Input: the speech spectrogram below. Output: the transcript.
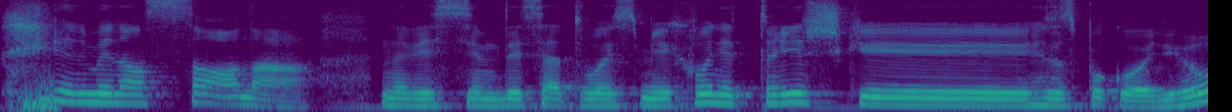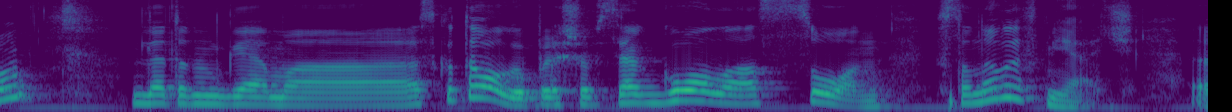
Хільміна Сона на 88-й хвилині трішки заспокоїть гру. Для Тоттенгема з каталогу прийшовся гола Сон, встановив м'яч е,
